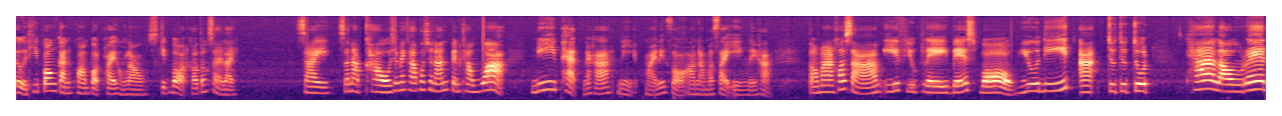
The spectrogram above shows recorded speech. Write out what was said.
เอ่ยที่ป้องกันความปลอดภัยของเราสเก็ตบอร์ดเขาต้องใส่อะไร ใส่สนับเข่าใช่ไหมคะ เพราะฉะนั้นเป็นคำว่า knee pad นะคะ นี่หมายเลขสองเอานำมาใส่เองเลยค่ะ ต่อมาข้อ 3 if you play baseball you need a จุดจุดจุดถ้าเราเล่น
